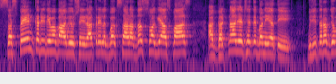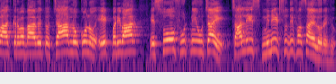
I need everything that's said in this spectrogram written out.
સસ્પેન્ડ કરી દેવામાં આવ્યો છે. રાત્રે લગભગ સાડા દસ વાગ્યા આસપાસ આ ઘટના જે છે તે બની હતી. બીજી તરફ જો વાત કરવામાં આવે તો ચાર લોકોનો એક પરિવાર એ સો ફૂટની ઊંચાઈ ચાલીસ મિનિટ સુધી ફસાયેલો રહ્યો.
